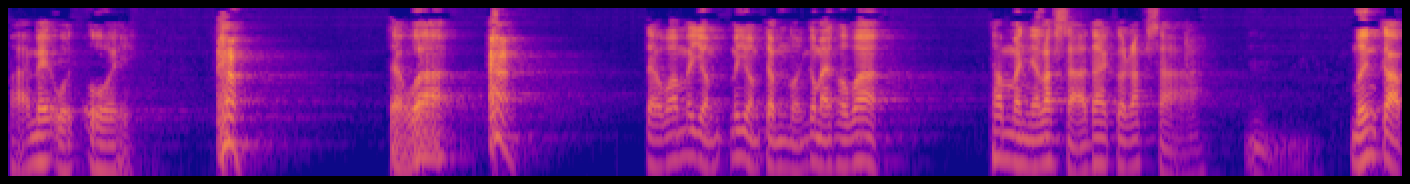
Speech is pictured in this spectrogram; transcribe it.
ผายไม่อดโอย แต่ว่า แต่ว่าไม่ยอมไม่ยอมจำนนก็หมายความว่า ถ้ามันยังรักษาได้ก็รักษาอืมเหมือนกับ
